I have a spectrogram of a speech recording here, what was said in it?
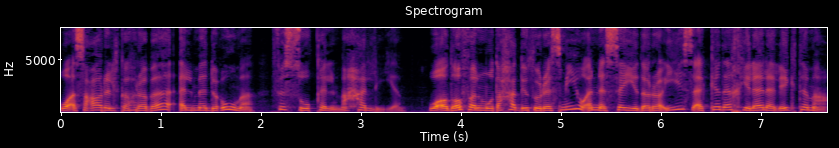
وأسعار الكهرباء المدعومة في السوق المحلي. وأضاف المتحدث الرسمي أن السيد الرئيس أكد خلال الاجتماع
